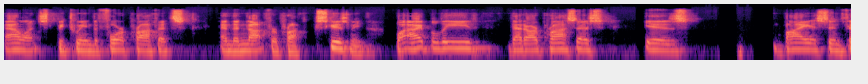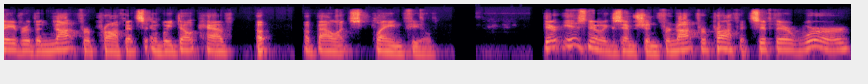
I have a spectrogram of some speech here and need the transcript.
balanced between the for-profits and the not-for-profit. Excuse me. Well, I believe that our process is biased in favor of the not-for-profits and we don't have a, a balanced playing field. There is no exemption for not-for-profits. If there were,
